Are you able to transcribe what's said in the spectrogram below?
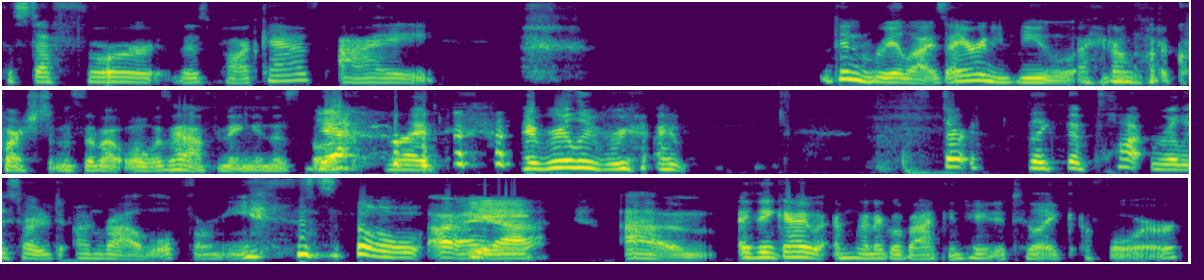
the stuff for this podcast, I didn't realize I already knew I had a lot of questions about what was happening in this book. Yeah. but I really, re- I start like the plot really started to unravel for me. so I, Yeah. Um, I think I, I'm going to go back and change it to like a four,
